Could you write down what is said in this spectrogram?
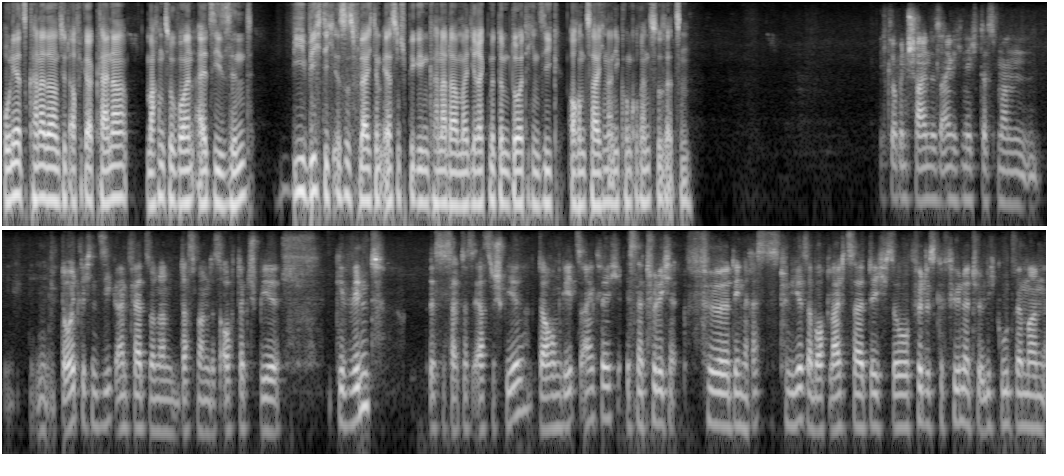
Ohne jetzt Kanada und Südafrika kleiner machen zu wollen, als sie sind, wie wichtig ist es vielleicht im ersten Spiel gegen Kanada mal direkt mit einem deutlichen Sieg auch ein Zeichen an die Konkurrenz zu setzen? Ich glaube, entscheidend ist eigentlich nicht, dass man einen deutlichen Sieg einfährt, sondern dass man das Auftaktspiel gewinnt. Es ist halt das erste Spiel, darum geht es eigentlich. Ist natürlich für den Rest des Turniers, aber auch gleichzeitig so für das Gefühl natürlich gut, wenn man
